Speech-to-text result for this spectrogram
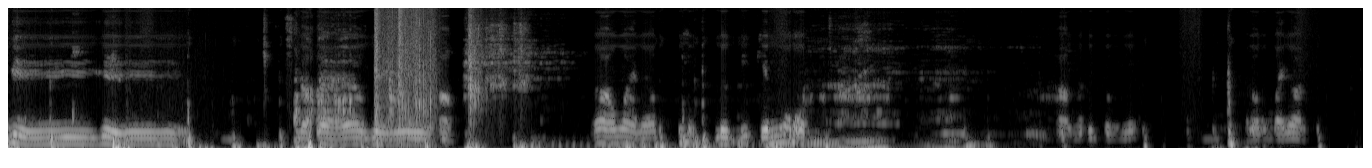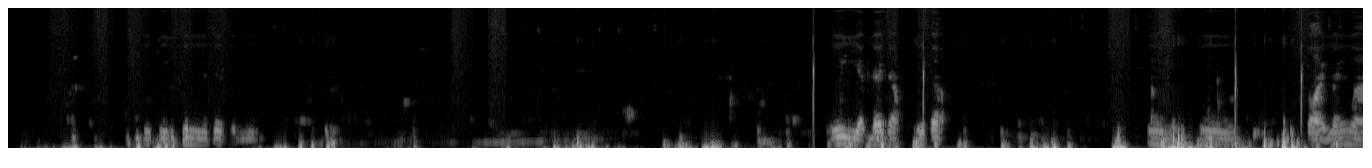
เย่เย่ชนะแล้วเย่เอาเอาใหม่แล้วลึกอีกเกมโหมดามาที่ตรงนี้ ลงไปก่อนจริงๆขึ้นไม่ใช่ตรงนี้อุ้ยอยากได้ดับเพชรอะอืมอืมปล่อยแม่งมา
